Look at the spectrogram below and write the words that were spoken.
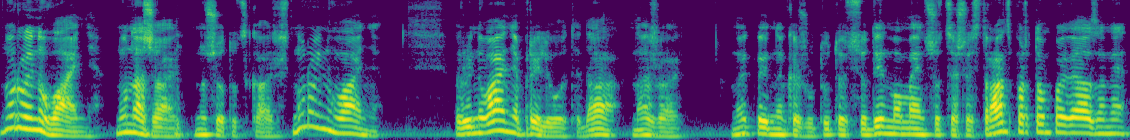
Ну, руйнування. Ну, на жаль. Ну, що тут скажеш? Ну, руйнування. Руйнування прильоти, да, на жаль. Ну, відповідно кажу. Тут ось один момент, що це щось з транспортом пов'язане.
